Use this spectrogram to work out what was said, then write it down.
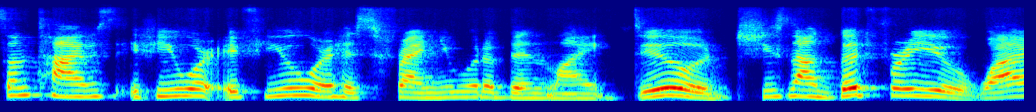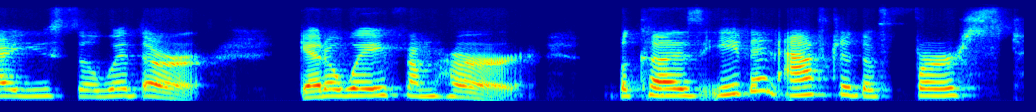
sometimes if you were if you were his friend, you would have been like, dude, she's not good for you. Why are you still with her? Get away from her. Because even after the first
